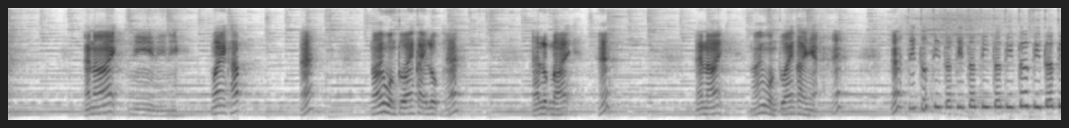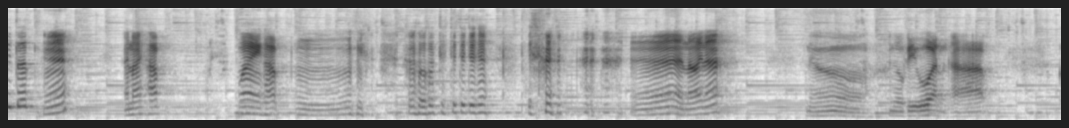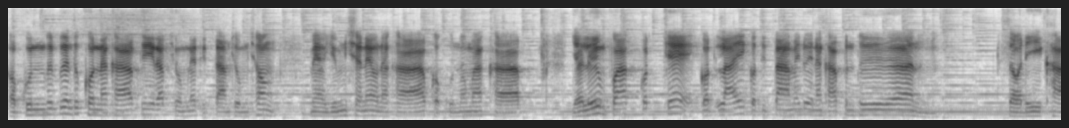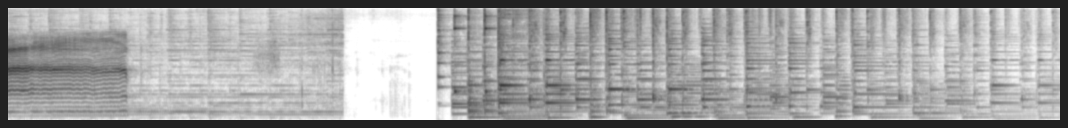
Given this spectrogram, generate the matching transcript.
น้อยนี่นี่นี่ไม่ครับฮะน้อยห่วงตัวให้ใครลูกฮะฮะลูกน้อยฮะน้าน้อยน้อยห่วงตัวให้ใครเนี่ยฮะฮะติดตุ๊ดติดตุ๊ดติดตุ๊ดติดตุ๊ดติดตุ๊ดติดตุ๊ดติดตุ๊ดฮะน้าน้อยครับ ไม่ครับอืมเออน้อยนะ โน่โนพี่อ้วนครับ ขอบคุณเพื่อนๆทุกคนนะครับ ที่รับชมและติดตามชมช่องแมวยิ้มชาแนลนะครับ ขอบคุณมากๆครับ อย่าลืมฝากกดแชร์กดไลค์กดติดตามให้ด้วยนะครับเพื่อนๆสวัสดีครับ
